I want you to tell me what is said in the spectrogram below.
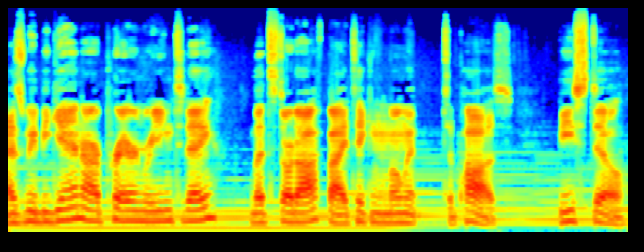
As we begin our prayer and reading today, let's start off by taking a moment to pause, be still,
